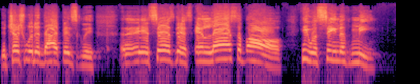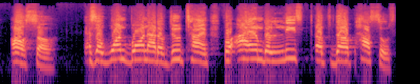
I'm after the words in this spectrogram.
The church would have died physically. Uh, it says this, and last of all, he was seen of me also as a one born out of due time, for I am the least of the apostles,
